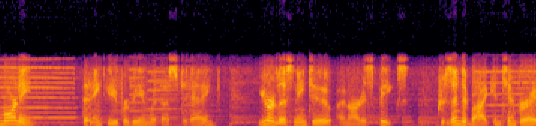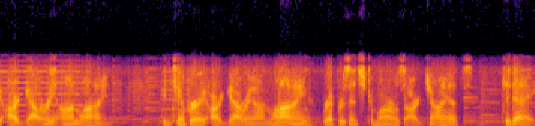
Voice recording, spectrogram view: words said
morning. Thank you for being with us today. You are listening to An Artist Speaks, presented by Contemporary Art Gallery Online. Contemporary Art Gallery Online represents tomorrow's art giants today.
